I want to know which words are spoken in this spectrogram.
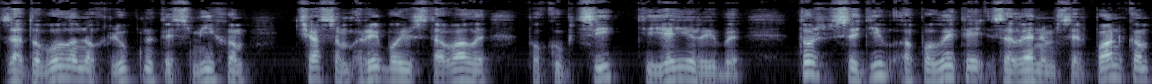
задоволено хлюпнути сміхом. Часом рибою ставали покупці тієї риби. Тож сидів оповитий зеленим серпанком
